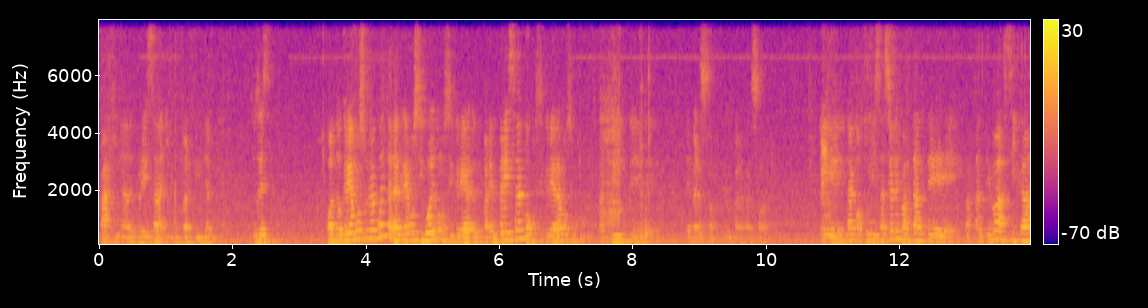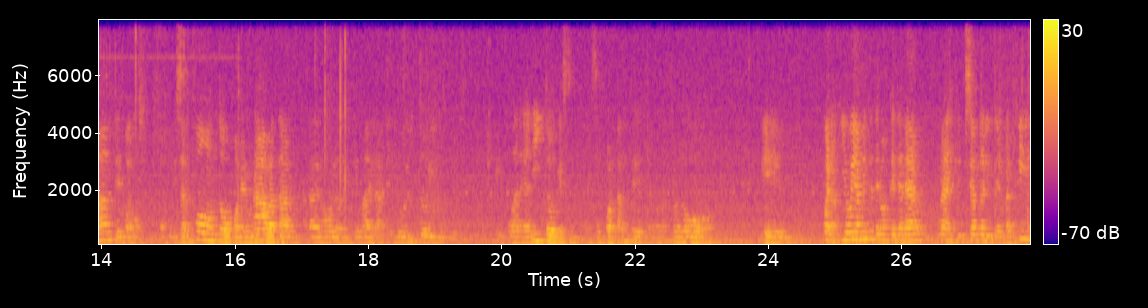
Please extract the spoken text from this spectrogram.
página de empresa y un perfil de amigo. Entonces, cuando creamos una cuenta, la creamos igual como si crea, para empresa, como si creáramos un perfil de, persona, para persona. Eh, la customización es bastante, bastante básica, podemos customizar un fondo, poner un avatar, acá de nuevo lo del tema del loguito y el cuadradito, que es, importante tener nuestro logo eh, bueno, y obviamente tenemos que tener una descripción del, perfil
